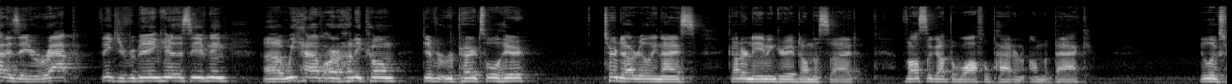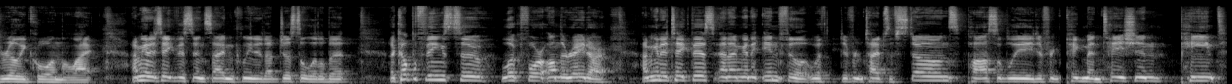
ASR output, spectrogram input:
That is a wrap. Thank you for being here this evening. Uh, we have our honeycomb divot repair tool here. Turned out really nice. Got our name engraved on the side. We've also got the waffle pattern on the back. It looks really cool in the light. I'm going to take this inside and clean it up just a little bit. A couple things to look for on the radar. I'm going to take this and I'm going to infill it with different types of stones, possibly different pigmentation, paint.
